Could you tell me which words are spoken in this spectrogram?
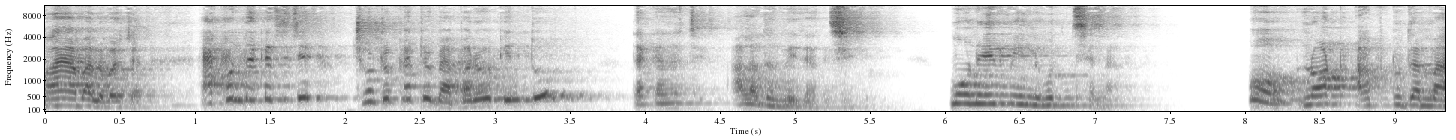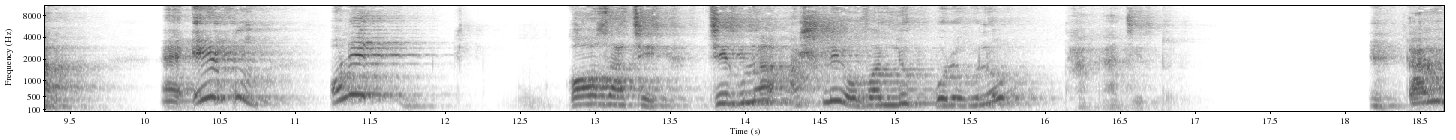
মায়া ভালোবাসা। এখন দেখা যাচ্ছে ছোটখাটো ব্যাপারেও কিন্তু দেখা যাচ্ছে আলাদা হয়ে যাচ্ছে। মনের মিল হচ্ছে না। ও নট আপ টু দ্য মান এরকম অনেক কজ আছে যেগুলো আসলে ওভারলুক করে হলেও থাকা যেত। কারণ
